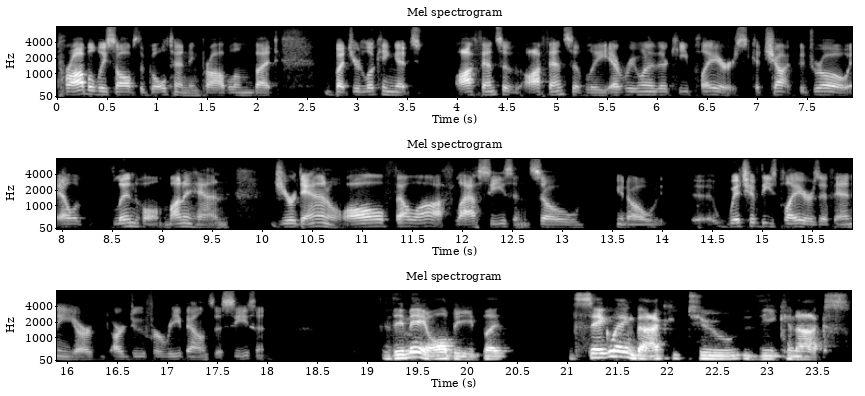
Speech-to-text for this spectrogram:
probably solves the goaltending problem, but but you're looking at offensive offensively every one of their key players Tkachuk, Gaudreau, El, Lindholm, Monahan, Giordano all fell off last season. So, you know, uh, which of these players, if any, are, are due for rebounds this season? They may all be, but segueing back to the Canucks,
